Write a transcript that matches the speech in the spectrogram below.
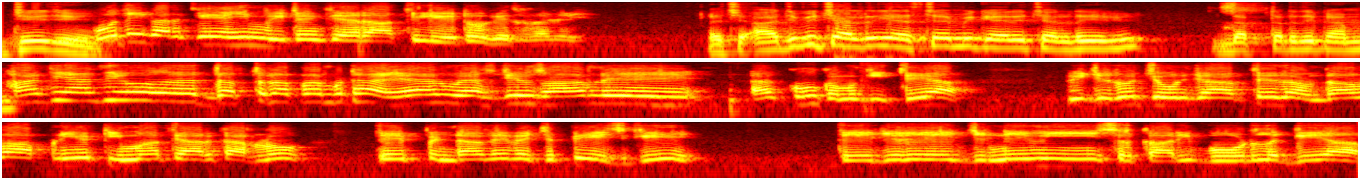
ਜੀ ਜੀ ਉਹਦੇ ਕਰਕੇ ਅਸੀਂ ਮੀਟਿੰਗ ਰਾਤ ਲੇਟ ਹੋ ਗਏ ਥੋੜਾ ਜਿਹਾ ਅੱਛਾ ਅੱਜ ਵੀ ਚੱਲ ਰਹੀ ਹੈ ਇਸ ਟਾਈਮ ਵੀ ਕਹਿ ਰਹੇ ਚੱਲ ਰਹੀ ਹੈ ਦਫ਼ਤਰ ਦੇ ਕੰਮ? ਹਾਂਜੀ ਹਾਂਜੀ ਉਹ ਦਫ਼ਤਰ ਆਪਾਂ ਬਿਠਾਇਆ ਐਸਡੀਐਮ ਸਾਹਿਬ ਨੇ ਇਹ ਹੁਕਮ ਕੀਤੇ ਆ ਵੀ ਜਦੋਂ ਚੋਣ ਜਾਬਤੇ ਦਾ ਹੁੰਦਾ ਵਾ ਆਪਣੀਆਂ ਟੀਮਾਂ ਤਿਆਰ ਕਰ ਲਓ ਤੇ ਪਿੰਡਾਂ ਦੇ ਵਿੱਚ ਭੇਜ ਕੇ ਤੇ ਜਿਹੜੇ ਜਿੰਨੇ ਵੀ ਸਰਕਾਰੀ ਬੋਰਡ ਲੱਗੇ ਆ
